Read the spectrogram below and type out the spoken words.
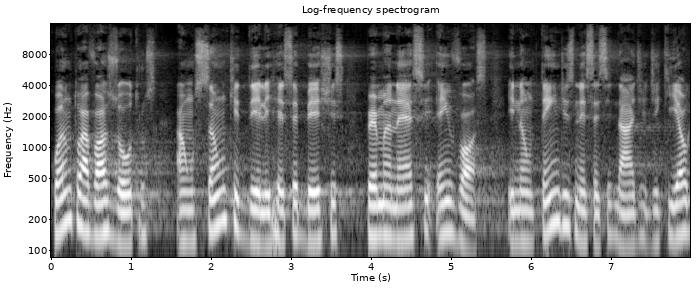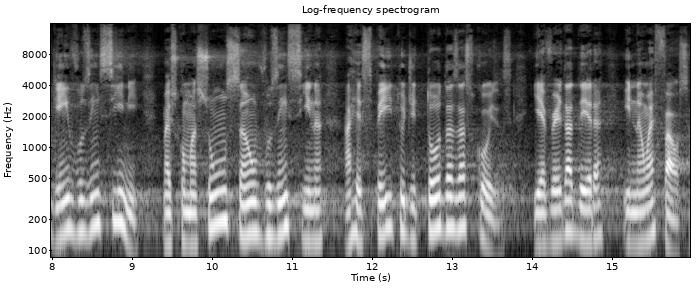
Quanto a vós outros, a unção que dele recebestes permanece em vós, e não tendes necessidade de que alguém vos ensine, mas como a sua unção vos ensina a respeito de todas as coisas, e é verdadeira e não é falsa.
